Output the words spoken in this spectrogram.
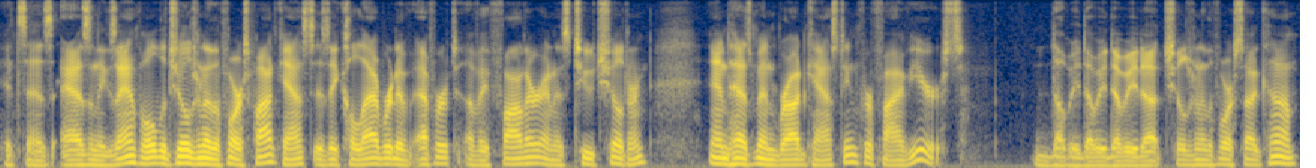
It says, as an example, the Children of the Force podcast is a collaborative effort of a father and his two children and has been broadcasting for five years. www.childrenoftheforce.com.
